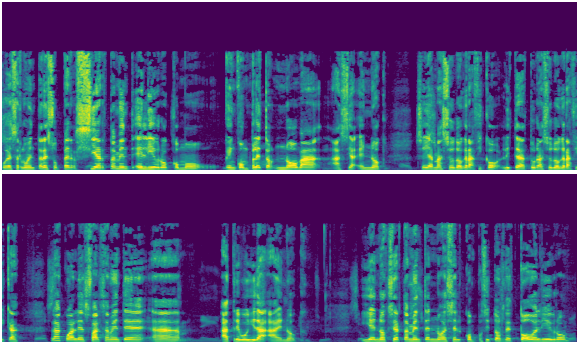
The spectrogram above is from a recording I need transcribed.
puedes argumentar eso, pero ciertamente el libro como en completo no va hacia Enoch. Se llama pseudográfico, literatura pseudográfica, la cual es falsamente ah, atribuida a Enoch. Y Enoch ciertamente no es el compositor de todo el libro,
